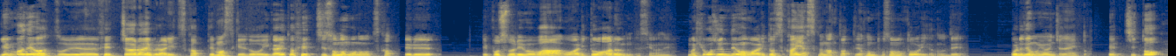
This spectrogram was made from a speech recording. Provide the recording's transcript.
現場ではそういうフェッチャーライブラリ使ってますけど、意外とフェッチそのものを使ってるリポジトリは割とあるんですよね。まあ標準でも割と使いやすくなったって本当その通りなので、これでも良いんじゃないと。フェッチと、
